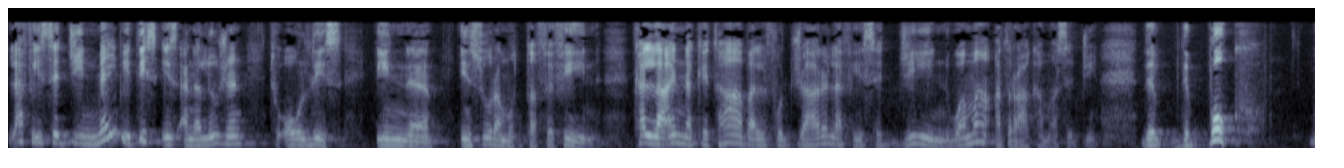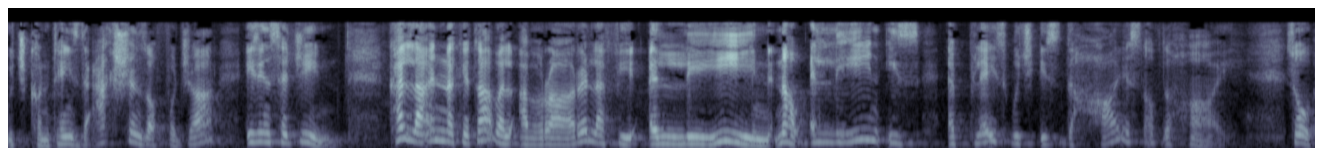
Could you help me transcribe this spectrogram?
Lafi Sajjin. Maybe this is an allusion to all this in, uh, in Surah Mutaffifin. Kalla inna kitab al-fujjare lafi Sajjin. Wama adraka ma Sajjin. The, the book which contains the actions of fujjar is in Sajjin. Now, الليين is a place which is the highest of the high. So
